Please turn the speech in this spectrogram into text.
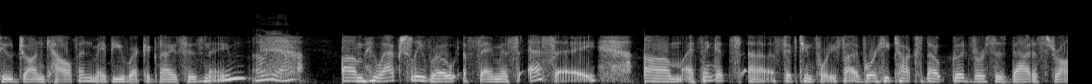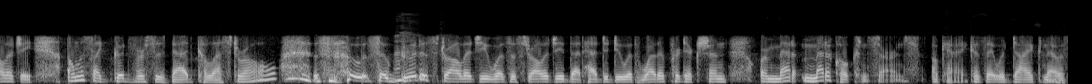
to John Calvin. Maybe you recognize his name. Oh, yeah um, who actually wrote a famous essay. Um, I think it's uh, 1545, where he talks about good versus bad astrology, almost like good versus bad cholesterol. So, so good astrology was astrology that had to do with weather prediction or med- medical concerns. Okay, because they would diagnose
